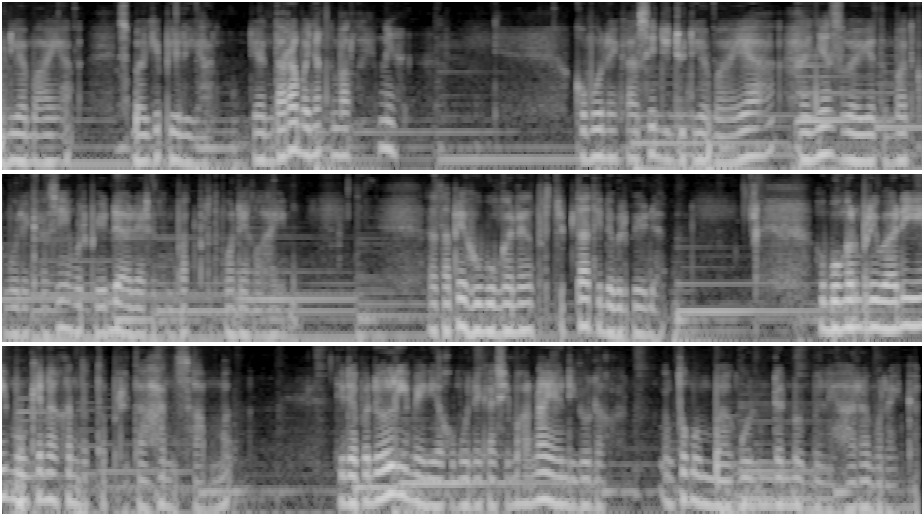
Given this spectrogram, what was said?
dunia maya sebagai pilihan di antara banyak tempat lainnya. Komunikasi di dunia maya hanya sebagai tempat komunikasi yang berbeda dari tempat pertemuan yang lain. Tetapi hubungan yang tercipta tidak berbeda. Hubungan pribadi mungkin akan tetap bertahan sama. Tidak peduli media komunikasi mana yang digunakan untuk membangun dan memelihara mereka.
